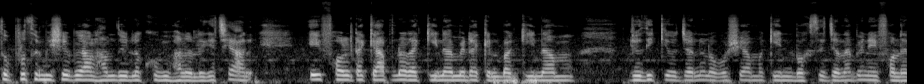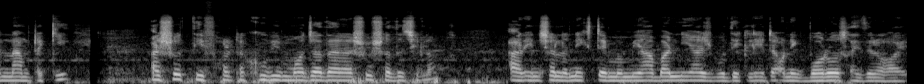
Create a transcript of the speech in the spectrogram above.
তো প্রথম হিসেবে আলহামদুলিল্লাহ খুবই ভালো লেগেছে। আর এই ফলটাকে আপনারা কী নামে ডাকেন বা কী নাম যদি কেউ জানেন, অবশ্যই আমাকে ইনবক্সে জানাবেন এই ফলের নামটা কি। আর সত্যি ফলটা খুবই মজাদার আর সুস্বাদু ছিল। আর ইনশাল্লাহ নেক্সট টাইম আমি আবার নিয়ে আসব, দেখলে এটা অনেক বড় সাইজের হয়।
